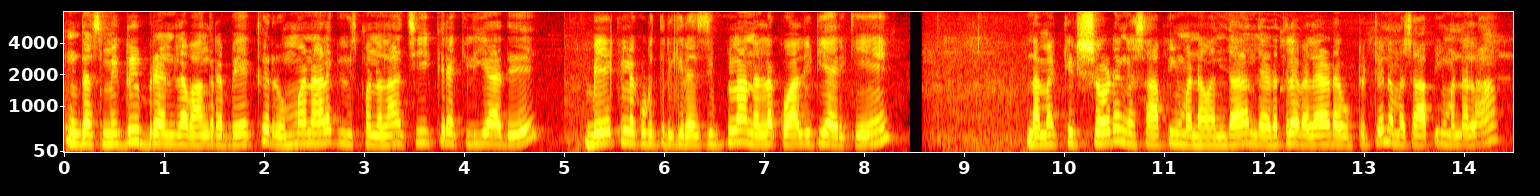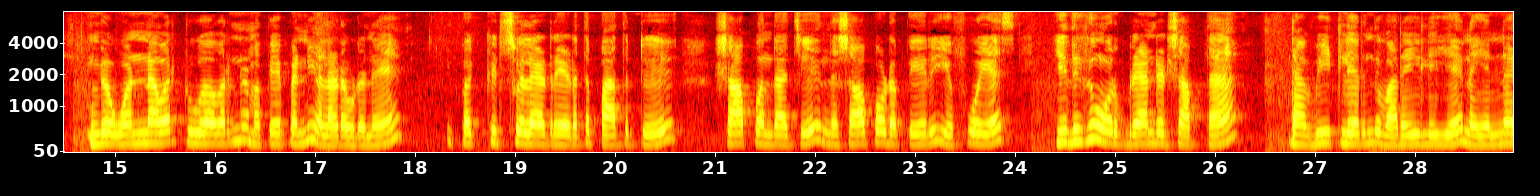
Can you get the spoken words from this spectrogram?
இந்த ஸ்மிகிள் பிராண்டில் வாங்குகிற பேக்கு ரொம்ப நாளைக்கு யூஸ் பண்ணலாம். சீக்கிரம் கிளியாது பேக்கில் கொடுத்துருக்கிற சிப்லாம் நல்ல குவாலிட்டியாக இருக்கேன் நம்ம கிட்ஸோடு இங்கே ஷாப்பிங் பண்ண வந்தால் அந்த இடத்துல விளையாட விட்டுட்டு நம்ம ஷாப்பிங் பண்ணலாம். இங்கே ஒன் ஹவர் டூ ஹவர்னு நம்ம பே பண்ணி விளையாட விடணும். இப்போ கிட்ஸ் விளையாடுற இடத்த பார்த்துட்டு ஷாப் வந்தாச்சு. இந்த ஷாப்போட பேர் எஃப்ஓஎஸ் இதுக்கும் ஒரு பிராண்டட் ஷாப் தான். நான் வீட்டிலேருந்து வரையிலேயே நான் என்ன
